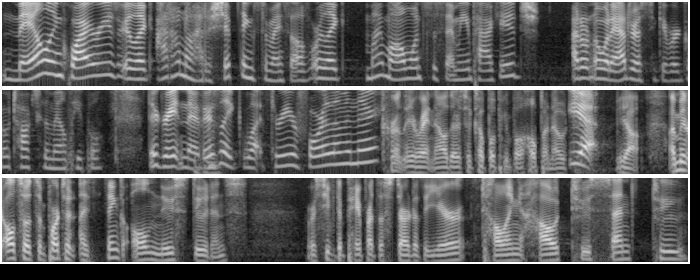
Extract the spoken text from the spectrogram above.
mail inquiries or like I don't know how to ship things to myself or like my mom wants to send me a package. I don't know what address to give her. Go talk to the mail people. They're great in there. There's like what three or four of them in there. currently right now there's a couple of people helping out Yeah. yeah i mean also it's important i think all new students received a paper at the start of the year telling how to send to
